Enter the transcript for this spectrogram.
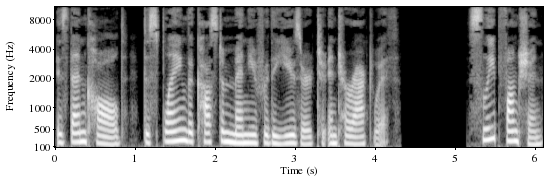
is then called, displaying the custom menu for the user to interact with. Sleep function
